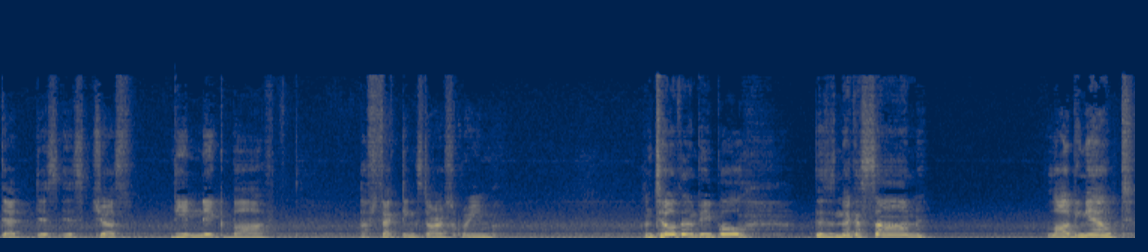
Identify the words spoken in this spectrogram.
that this is just the Enigma affecting Starscream. Until then, people, this is Mecha-san logging out.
